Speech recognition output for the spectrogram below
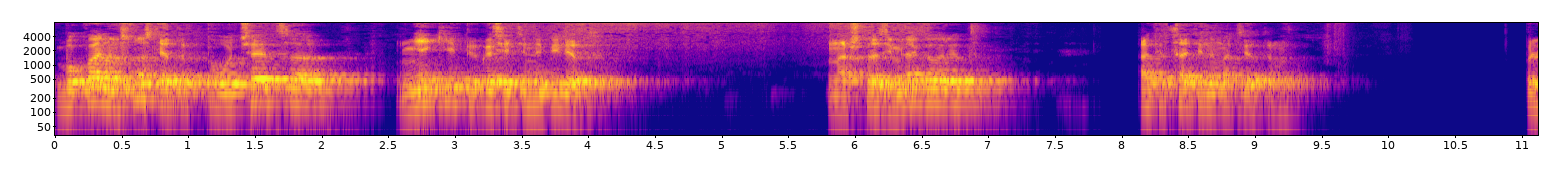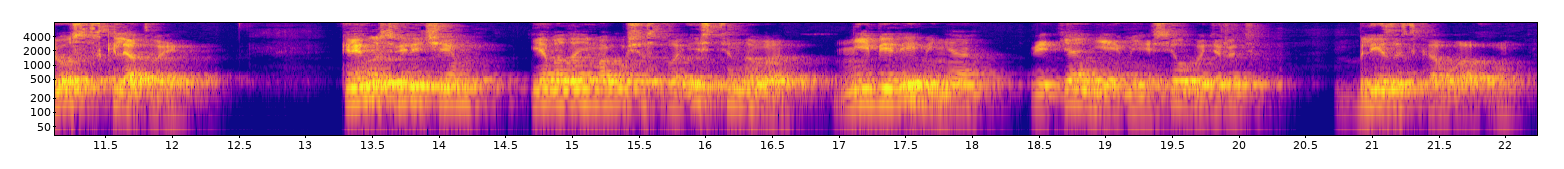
в буквальном смысле это получается некий пригласительный билет. На что земля говорит отрицательным ответом. Плюс с клятвой. Клянусь величием и обладанием могущества истинного, не бери меня ведь я не имею сил выдержать близость к Аллаху.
